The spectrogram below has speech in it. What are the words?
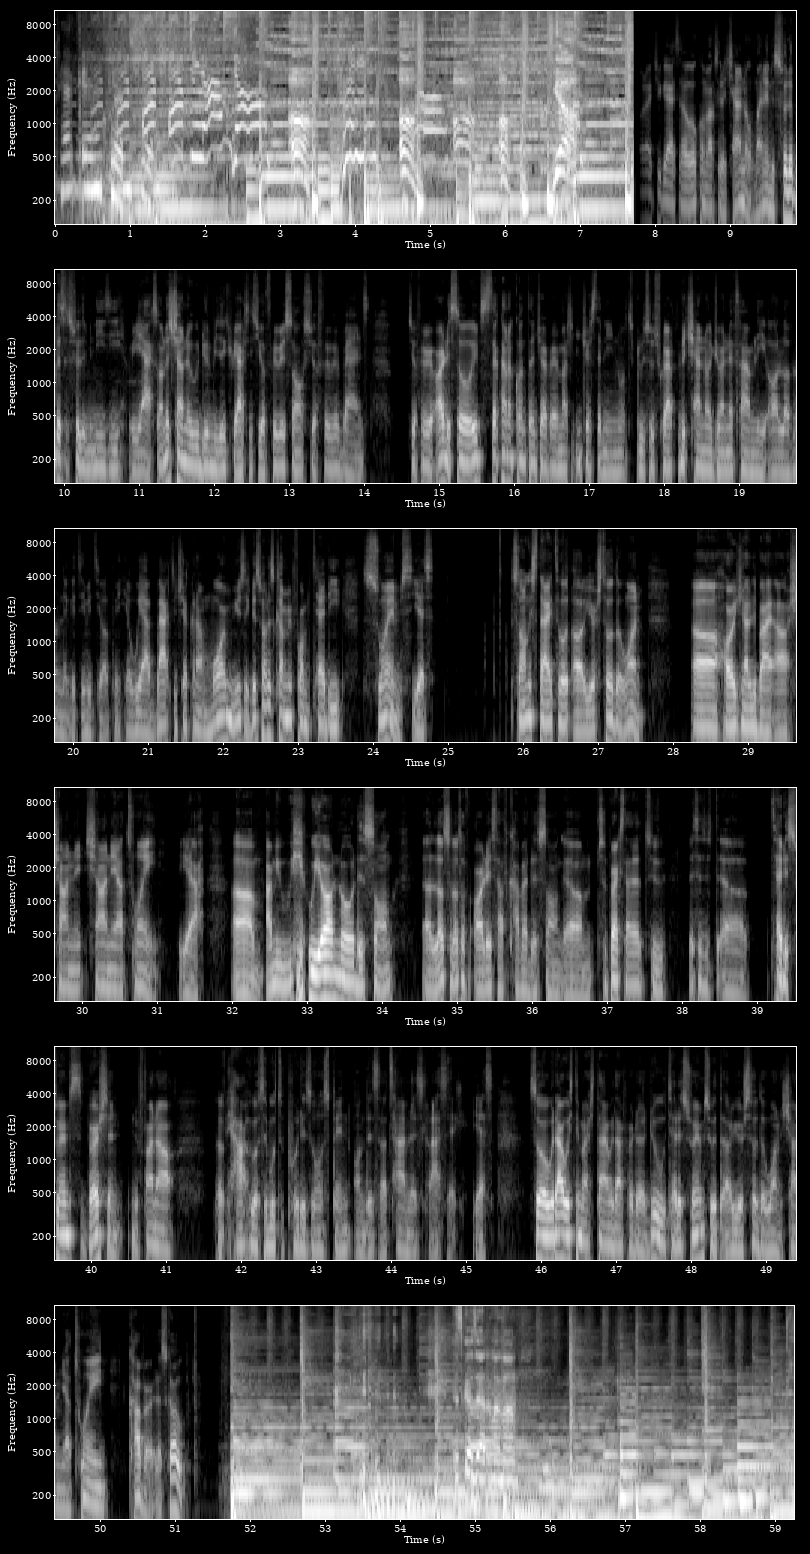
Tech and clips. After I'm gone, Uh, uh, uh, yeah. Alright, you guys, uh, welcome back to the channel. My name is Philip. This is Philiminizzy Reacts. On this channel, we do music reactions to your favorite songs, to your favorite bands, to your favorite artists. So, if it's the kind of content you are very much interested in, you know what to do. Subscribe to the channel, join the family. All love, no negativity up in here. We are back to checking out more music. This one is coming from Teddy Swims. Yes, song is titled uh, "You're Still the One." Uh, originally by uh Shania, Shania Twain. Yeah. Um, I mean, we, we all know this song. Uh, lots and lots of artists have covered this song. Um, super excited to listen to uh, Teddy Swims' version and find out uh, how he was able to put his own spin on this uh, timeless classic. Yes. So without wasting much time, without further ado, Teddy Swims with uh, "You're Still the One" Shania Twain cover. Let's go. This goes out to my mom.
